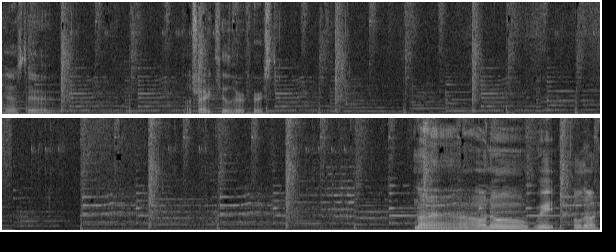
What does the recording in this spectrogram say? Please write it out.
He has the I'll try to kill her first No, no, wait, hold on.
